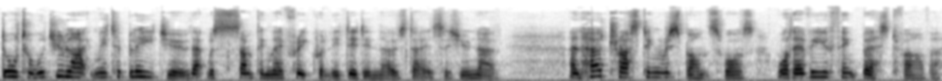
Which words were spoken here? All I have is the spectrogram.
Daughter, would you like me to bleed you? That was something they frequently did in those days, as you know. And her trusting response was, Whatever you think best, father.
